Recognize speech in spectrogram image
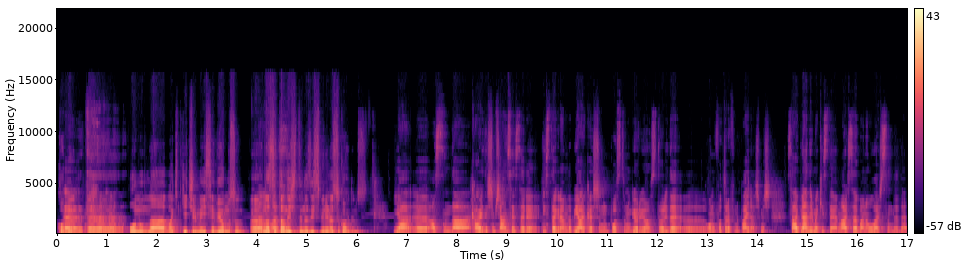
Kobi. Evet. E, onunla vakit geçirmeyi seviyor musun? E, İnanılmaz. nasıl tanıştınız? İsmini nasıl koydunuz? Ya e, aslında kardeşim şans eseri Instagram'da bir arkadaşının postunu görüyor. Story'de e, onun fotoğrafını paylaşmış. Sahiplendirmek isteyen varsa bana ulaşsın dedi.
